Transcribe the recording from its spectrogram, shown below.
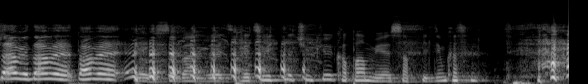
tabii tabii tabii. Yoksa ben ret- retweetle çünkü kapanmıyor hesap bildiğim kadarıyla.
